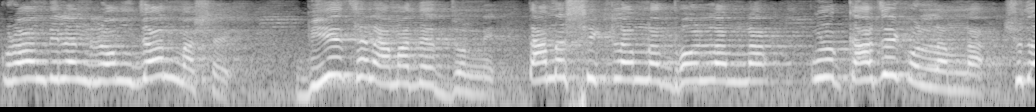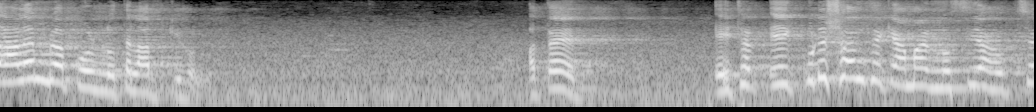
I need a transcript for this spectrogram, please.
কোরআন দিলেন রমজান মাসে। দিয়েছেন আমাদের জন্যে। তা আমরা শিখলাম না, ধরলাম না কোনো কাজে করলাম না, শুধু আলেমরা পড়ল, তা লাভ কী হলো? অতএব এইটার, এই কোটেশন থেকে আমার নসিয়া হচ্ছে,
